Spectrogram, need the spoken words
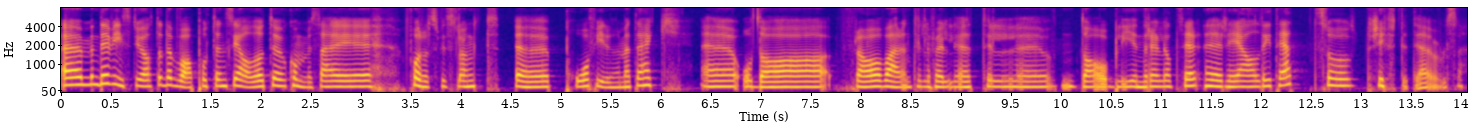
Eh, men det viste jo at det var potensial til å komme seg forholdsvis langt eh, på 400 meter hekk. Eh, og da, fra å være en tilfeldighet til eh, da å bli en realitet, så skiftet jeg øvelse.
